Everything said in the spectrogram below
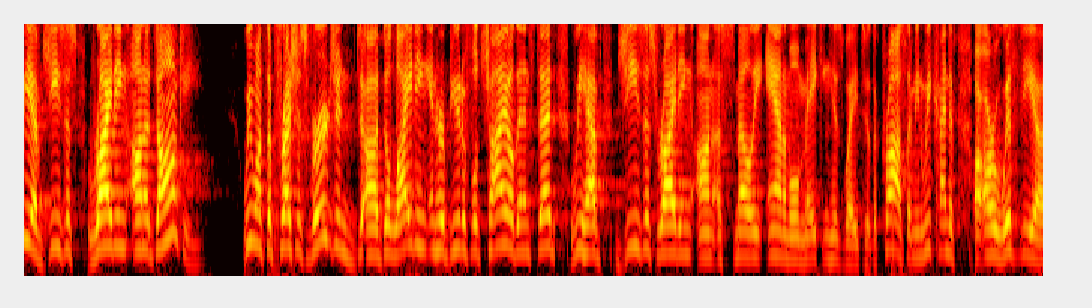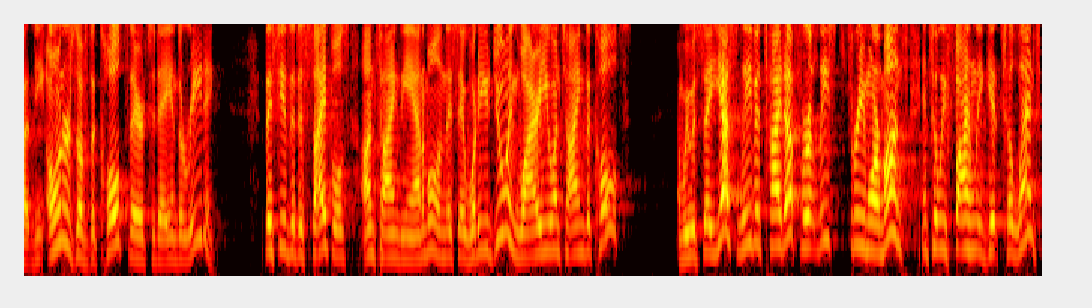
We have Jesus riding on a donkey. We want the precious virgin uh, delighting in her beautiful child, and instead we have Jesus riding on a smelly animal making his way to the cross. I mean, we kind of are, with the, uh, the owners of the colt there today in the reading. They see the disciples untying the animal, and they say, What are you doing? Why are you untying the colt? And we would say, Yes, leave it tied up for at least three more months until we finally get to Lent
